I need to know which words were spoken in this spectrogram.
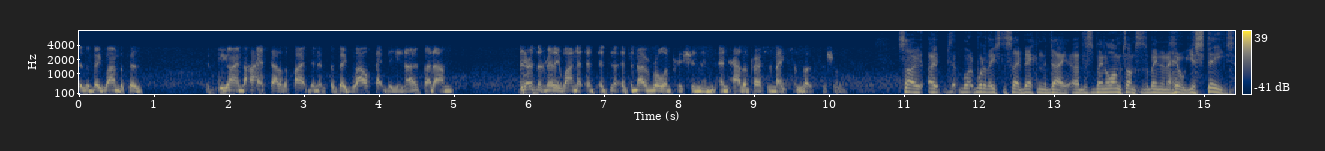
is a big one because if you're going the highest out of the pipe, then it's a big wow factor, you know. But um, there isn't really one. It, it, it's, it's an overall impression and, and how the person makes it look for sure. So, uh, what, what do they used to say back in the day? Uh, this has been a long time since I've been in a hill. Your stees.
